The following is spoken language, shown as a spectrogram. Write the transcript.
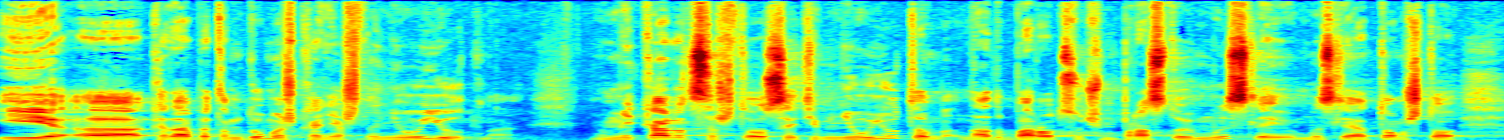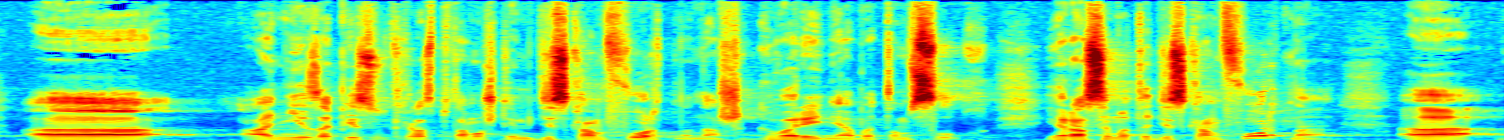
И э, когда об этом думаешь, конечно, неуютно. Но мне кажется, что с этим неуютом надо бороться очень простой мыслью, мыслью о том, что э, они записывают как раз потому, что им дискомфортно наше говорение об этом вслух. И раз им это дискомфортно, а,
